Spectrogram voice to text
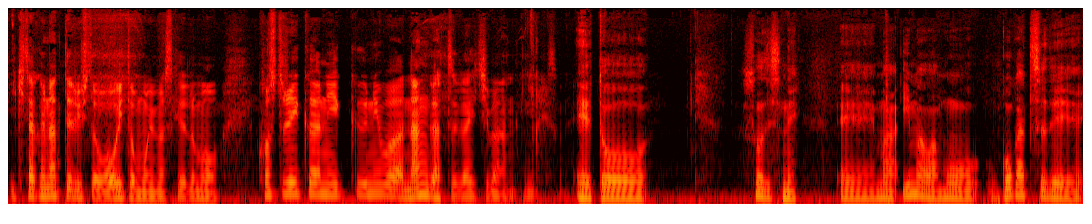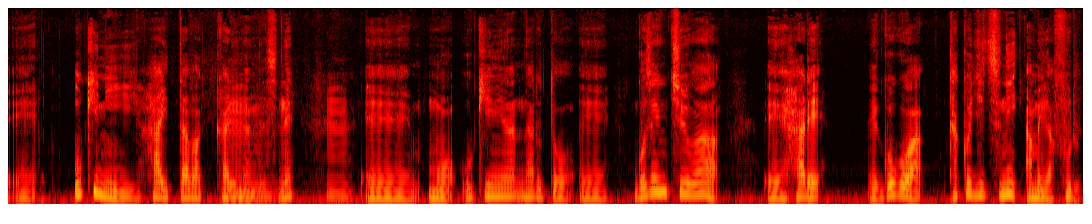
行きたくなってる人は多いと思いますけれどもコスタリカに行くには何月が一番いいですか、ね、えっ、ー、とそうですね、えー、まあ今はもう5月で、えー、雨季に入ったばっかりなんですね。うん、えー、もう雨季になると、えー、午前中は、えー、晴れ、えー、午後は確実に雨が降る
